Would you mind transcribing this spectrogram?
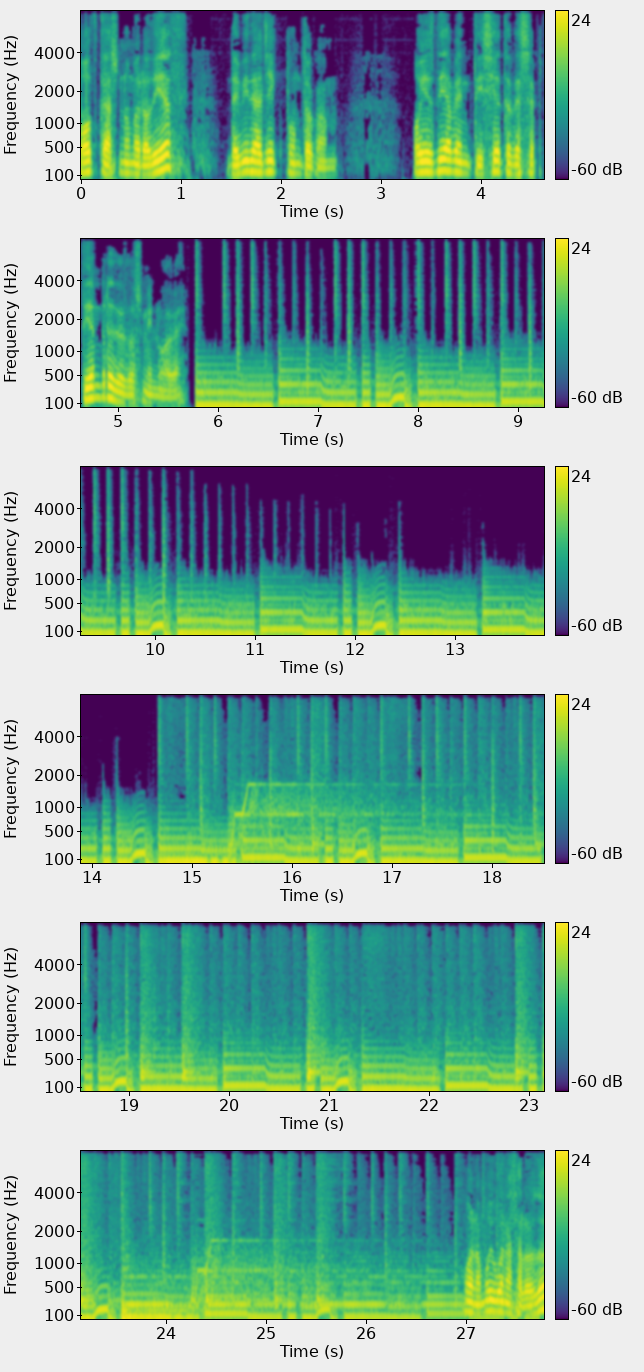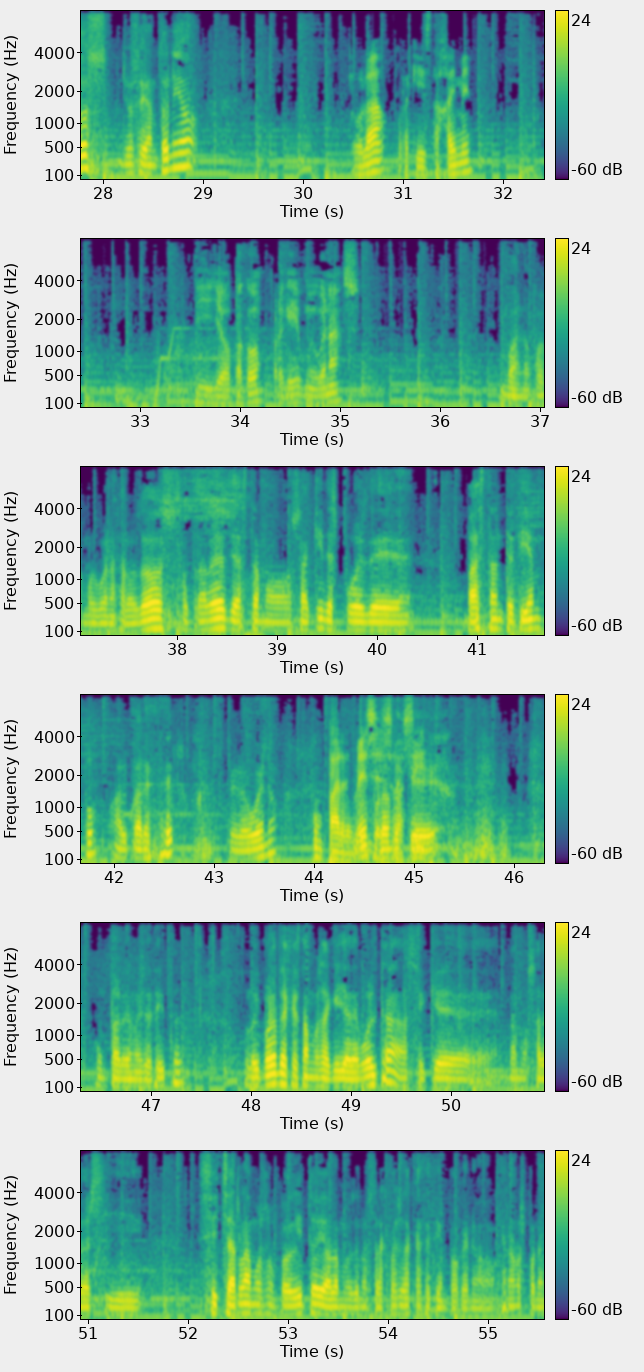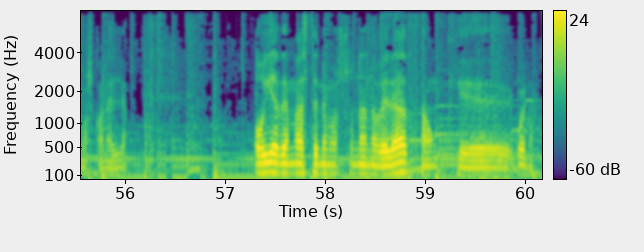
podcast número 10 de vidageek.com. Hoy es día 27 de septiembre de 2009. Bueno, muy buenas a los dos. Yo soy Antonio. Hola, por aquí está Jaime. Y yo, Paco, por aquí, muy buenas. Bueno, pues muy buenas a los dos. Otra vez, ya estamos aquí después de bastante tiempo, al parecer. Pero bueno. Un par de meses o así. Un par de mesecitos. Lo importante es que estamos aquí ya de vuelta, así que vamos a ver si, si charlamos un poquito y hablamos de nuestras cosas que hace tiempo que no, que no nos ponemos con ello. Hoy además tenemos una novedad, aunque bueno,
